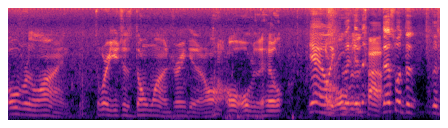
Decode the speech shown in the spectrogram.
over the line to where you just don't want to drink it at all. Oh, over the hill. Yeah, like over the and top. That's what the the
